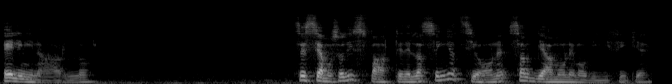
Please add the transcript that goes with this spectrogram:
eliminarlo. Se siamo soddisfatti dell'assegnazione salviamo le modifiche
